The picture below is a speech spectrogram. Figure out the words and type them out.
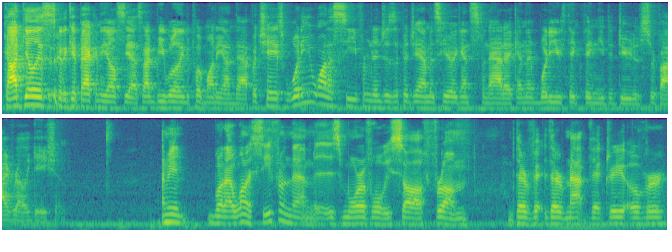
God Gilius is going to get back in the LCS. I'd be willing to put money on that. But Chase, what do you want to see from Ninjas in Pajamas here against Fnatic, and then what do you think they need to do to survive relegation? I mean, what I want to see from them is more of what we saw from their their map victory over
